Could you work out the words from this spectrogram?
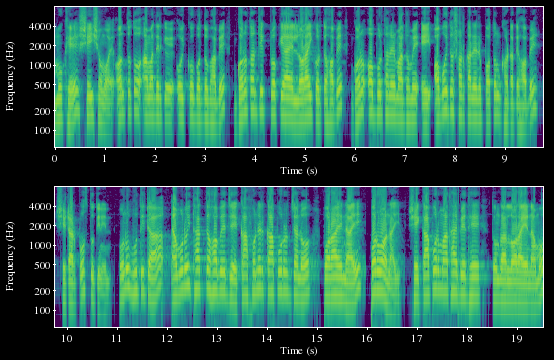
মুখে, সেই সময় অন্তত আমাদেরকে ঐক্যবদ্ধভাবে গণতান্ত্রিক প্রক্রিয়ায় লড়াই করতে হবে। গণ অভ্যুত্থানের মাধ্যমে এই অবৈধ সরকারের পতন ঘটাতে হবে, সেটার প্রস্তুতি নিন। অনুভূতিটা এমনই থাকতে হবে যে কাফনের কাপড় যেন পরায় নাই, পরোয়া নাই। life সেই কাপড় মাথায় বেঁধে তোমরা লড়াইয়ে নামো।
